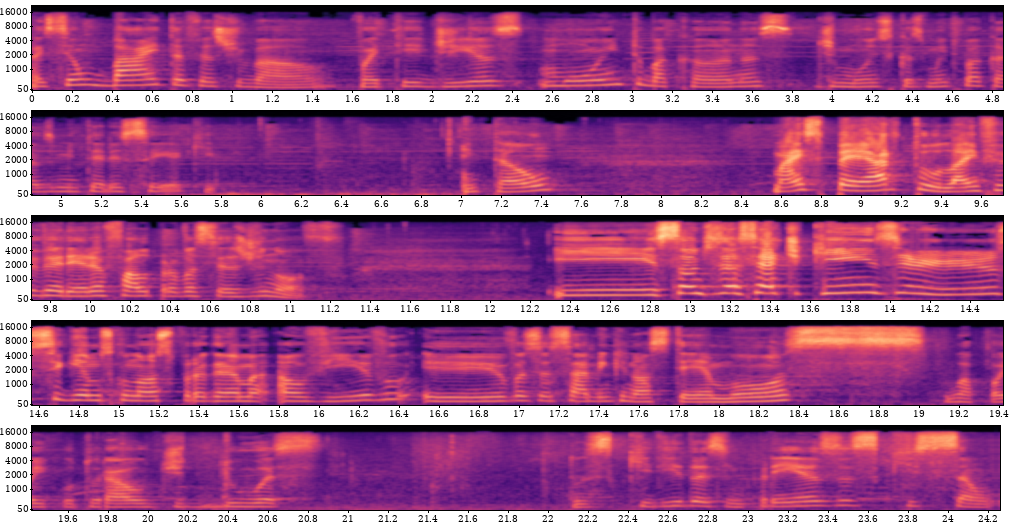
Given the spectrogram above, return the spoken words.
vai ser um baita festival. Vai ter dias muito bacanas, de músicas muito bacanas. Me interessei aqui. Então, mais perto, lá em fevereiro, eu falo para vocês de novo. E são 17h15 e seguimos com o nosso programa ao vivo. E vocês sabem que nós temos o apoio cultural de duas, duas queridas empresas, que são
